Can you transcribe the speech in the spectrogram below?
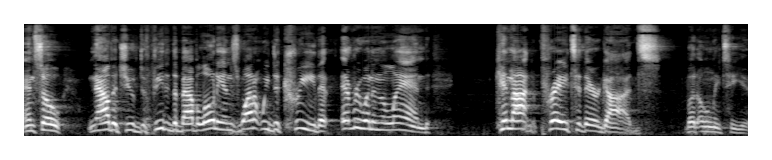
And so now that you've defeated the Babylonians, why don't we decree that everyone in the land cannot pray to their gods, but only to you?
